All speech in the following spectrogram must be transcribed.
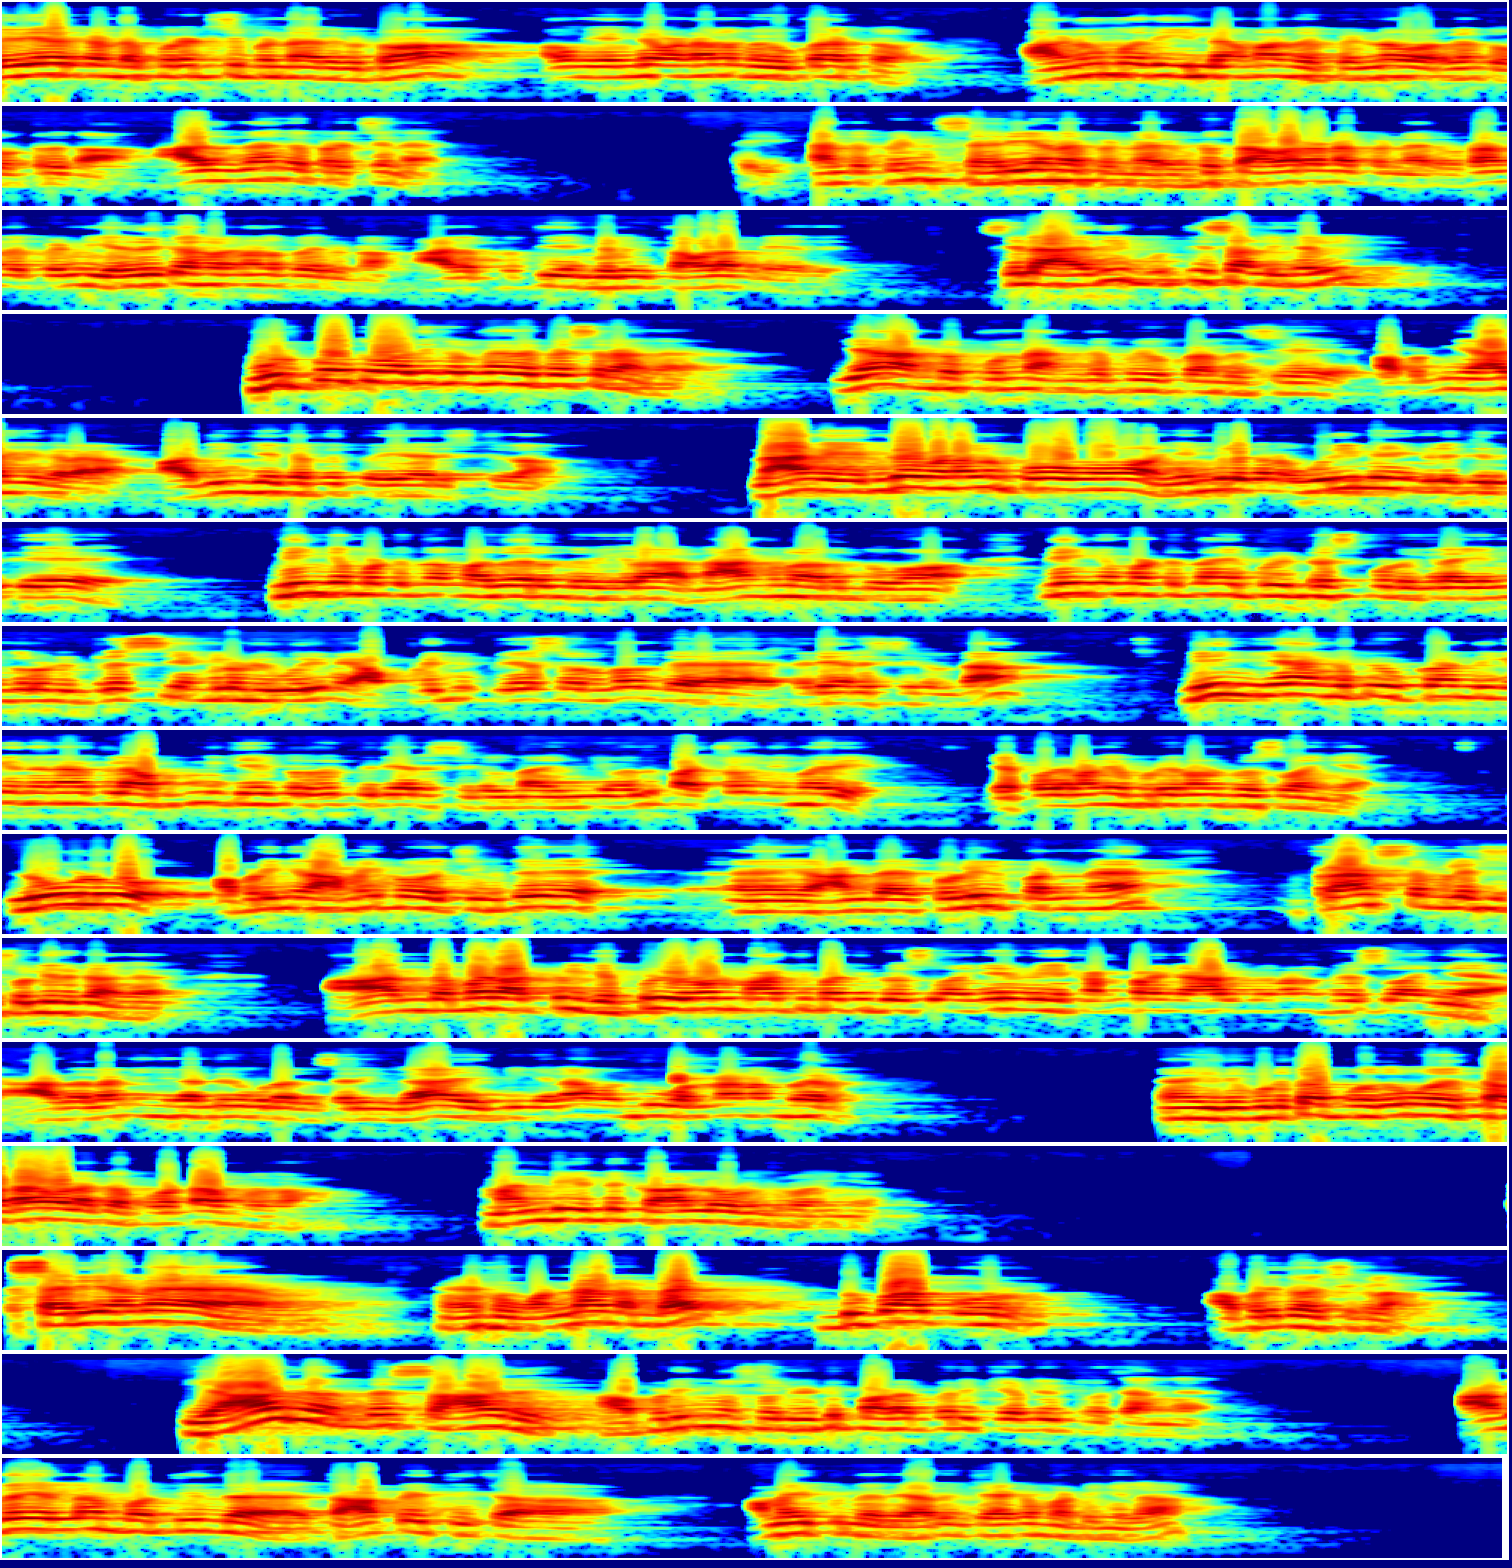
பெரியார் கண்ட புரட்சி பெண்ணா இருக்கட்டும் அவங்க எங்க வேணாலும் போய் உட்காரட்டும். அனுமதி இல்லாம அந்த பெண்ணை ஒருத்தன் தொட்டிருக்கான். அதுதான் இங்க பிரச்சனை. அந்த பெண் சரியான பெண்ணா இருக்கட்டும் தவறான பெண்ணா இருக்கட்டும் அந்த பெண் எதுக்காக வேணாலும் போயிருக்கட்டும் அதை பத்தி எங்களுக்கு கவலை கிடையாது. சில அதி புத்திசாலிகள் முற்போக்குவாதிகள் தான் இதை பேசுறாங்க. ஏன் அந்த பொண்ணு அங்க போய் உட்காந்துச்சு? அப்படின்னு யார் கேட்குறா அதையும் கேட்கறது பெரியாரிஸ்ட்டு தான். நாங்க எங்க வேணாலும் போவோம். எங்களுக்கான உரிமை எங்களுக்கு இருக்கு. நீங்க மட்டும்தான் மது அருந்துவீங்களா? நாங்களும் அருந்துவோம். நீங்க மட்டும்தான் இப்படி ட்ரெஸ் போடுவீங்களா? எங்களுடைய ட்ரெஸ் எங்களுடைய உரிமை அப்படின்னு பேசுறதும் இந்த பெரியாரிஸ்டுகள் தான். நீங்க ஏன் அங்க போய் உட்காந்தீங்க இந்த நேரத்துல அப்படின்னு கேட்கறது பெரியாரிஸ்டுகள் தான். இங்க வந்து பச்சவந்தி மாதிரி எப்ப வேணாலும் எப்படி வேணாலும் பேசுவாங்க. லூலு அப்படிங்கிற அமைப்பை வச்சுக்கிட்டு அந்த தொழில் பண்ண பிரான்ஸ் தமிழச்சி சொல்லியிருக்காங்க. அந்த மாதிரி ஆட்கள் எப்படி வேணாலும் மாத்தி மாத்தி பேசுவாங்க? இவங்க கண்டனம் யாருக்கு வேணாலும் பேசுவாங்க? அதெல்லாம் நீங்க கண்டுக்க கூடாது சரிங்களா? இவங்க எல்லாம் வந்து ஒன்னா நம்பர் இது கொடுத்தா போதும் ஒரு தடா வழக்க போட்டா போதும். மண்டிட்டு காலில் விழுந்துருவாங்க. சரியான ஒன்னா நம்பர் டுபாக்கூர் அப்படின்னு வச்சுக்கலாம். யாரு அந்த சாரு அப்படின்னு சொல்லிட்டு பல பேர் கேட்டுட்டு இருக்காங்க. அதையெல்லாம் பத்தி இந்த தாப்பேத்திக்கா அமைப்பினர் யாரும் கேட்க மாட்டீங்களா?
